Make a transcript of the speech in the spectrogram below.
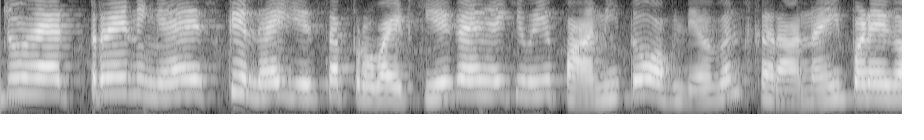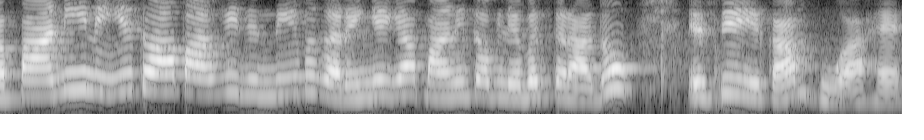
जो है ट्रेनिंग है स्किल है, ये सब प्रोवाइड किए गए हैं कि भैया पानी तो अवेलेबल कराना ही पड़ेगा। पानी नहीं है तो आप आगे ज़िंदगी में करेंगे क्या? पानी तो अवेलेबल करा दो, इसलिए ये काम हुआ है।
